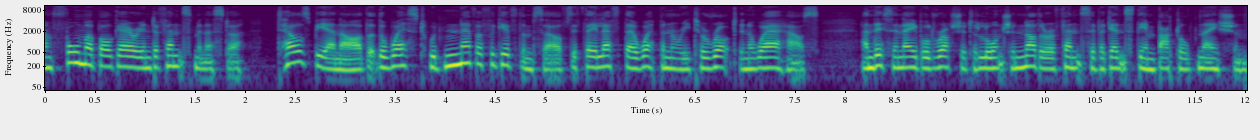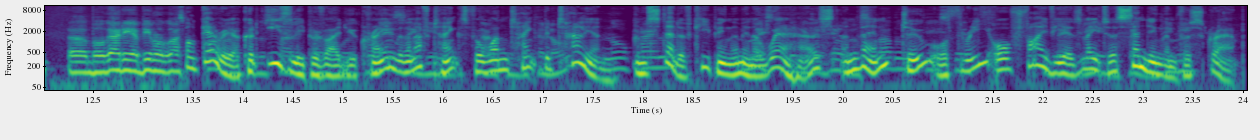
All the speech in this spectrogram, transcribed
and former Bulgarian defense minister, tells BNR that the West would never forgive themselves if they left their weaponry to rot in a warehouse and this enabled Russia to launch another offensive against the embattled nation. Bulgaria could easily provide Ukraine with enough tanks for one tank battalion, instead of keeping them in a warehouse and then, two or three or five years later, sending them for scrap.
